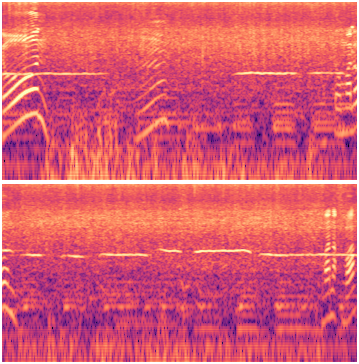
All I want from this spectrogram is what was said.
Yun! Hmm? Ito malon. Manak ba?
